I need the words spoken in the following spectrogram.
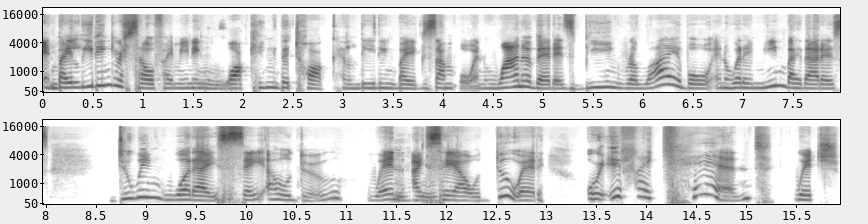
And by leading yourself i meaning mm. walking the talk and leading by example. And one of it is being reliable. And what i mean by that is doing what i say i'll do when mm-hmm. I say I will do it, or if I can't, which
